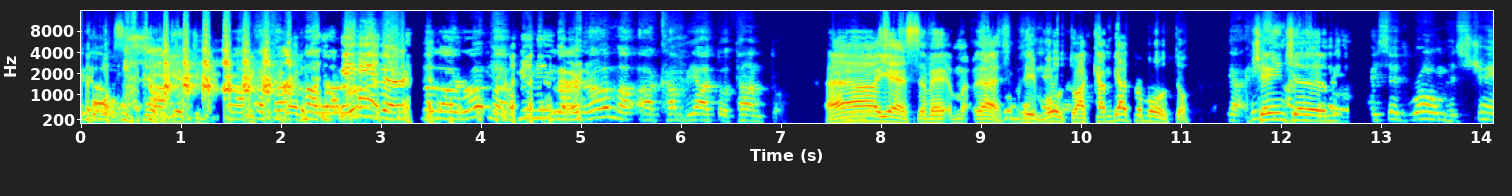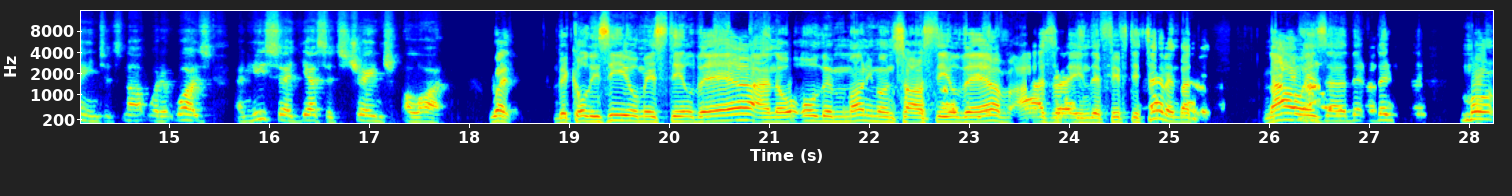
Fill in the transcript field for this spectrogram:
know. wasn't born yet. Ma, ecco, ma la Me Roma- neither. la Roma, Me la neither. Roma ha cambiato tanto. Ah, yes, ve- yes, sì, molto, ha cambiato molto. Yeah, he- Change I- um, I said Rome has changed. It's not what it was. And he said, yes, it's changed a lot. Well, the Coliseum is still there, and all, all the monuments are still there as uh, in the '57. But now is uh, there, there more,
